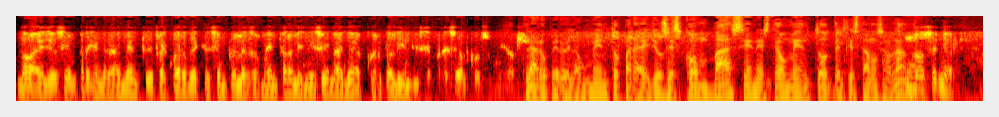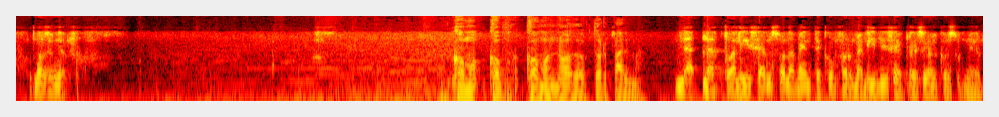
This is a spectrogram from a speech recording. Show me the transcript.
No, a ellos siempre generalmente, recuerde que siempre les aumentan al inicio del año de acuerdo al índice de precio al consumidor. Claro, pero el aumento para ellos es con base en este aumento del que estamos hablando. No, señor. No, señor. ¿Cómo, cómo, cómo no, doctor Palma? La, la, actualizan solamente conforme al índice de precio del consumidor.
